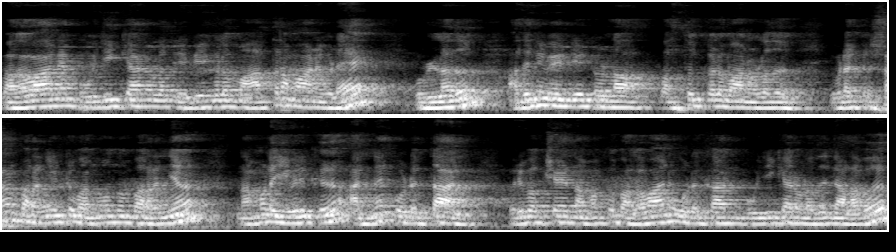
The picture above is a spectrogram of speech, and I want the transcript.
ഭഗവാനെ പൂജിക്കാനുള്ള ദ്രവ്യങ്ങൾ മാത്രമാണ് ഇവിടെ ഉള്ളത്. അതിനു വേണ്ടിയിട്ടുള്ള വസ്തുക്കളുമാണുള്ളത്. ഇവിടെ കൃഷ്ണൻ പറഞ്ഞിട്ട് വന്നു എന്നും പറഞ്ഞ് നമ്മൾ ഇവർക്ക് അന്നം കൊടുത്താൽ ഒരുപക്ഷെ നമുക്ക് ഭഗവാന് കൊടുക്കാൻ പൂജിക്കാനുള്ളതിന്റെ അളവ്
